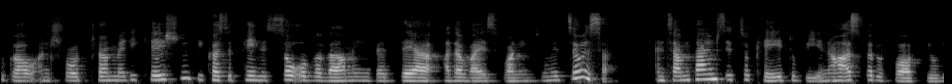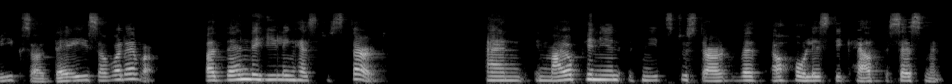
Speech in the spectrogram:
to go on short-term medication because the pain is so overwhelming that they are otherwise wanting to commit suicide. And sometimes it's okay to be in a hospital for a few weeks or days or whatever. But then the healing has to start. And in my opinion, it needs to start with a holistic health assessment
